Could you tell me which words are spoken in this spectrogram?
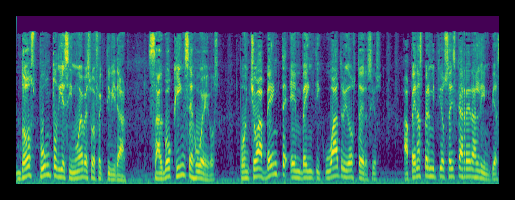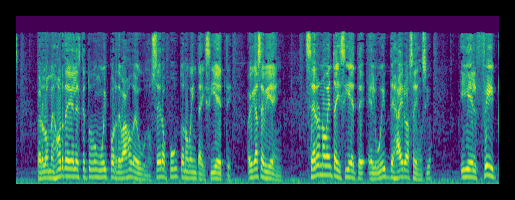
2.19 su efectividad, salvó 15 juegos, ponchó a 20 en 24 y 2 tercios, apenas permitió 6 carreras limpias, pero lo mejor de él es que tuvo un whip por debajo de 1, 0.97. Óigase bien, 0.97 el whip de Jairo Asensio y el FIP,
